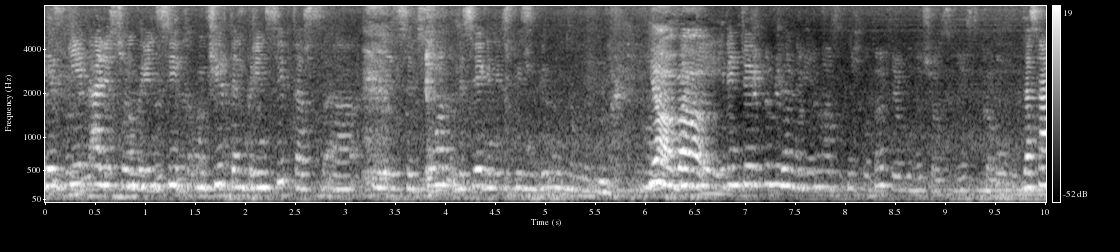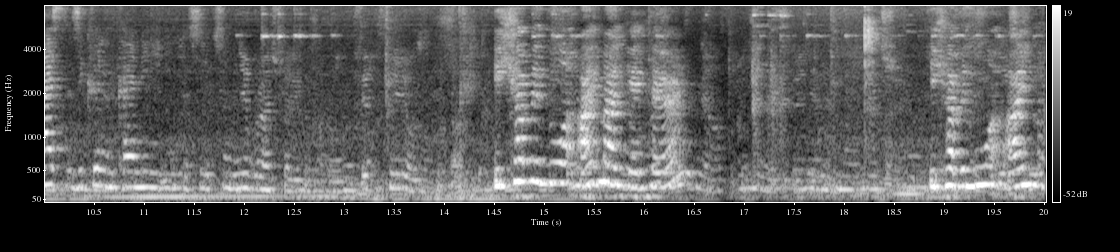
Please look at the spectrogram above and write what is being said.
Es geht alles um Prinzip, um vierten Prinzip, das äh, Investition, deswegen ist diese Beunruhigung. Ja, aber Das heißt, Sie können keine Investition. Ich habe nur einmal gehört. Ich habe nur einmal,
